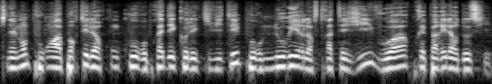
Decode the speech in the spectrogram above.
finalement pourront apporter leur concours auprès des collectivités pour nourrir leur stratégie, voire préparer leur dossier.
